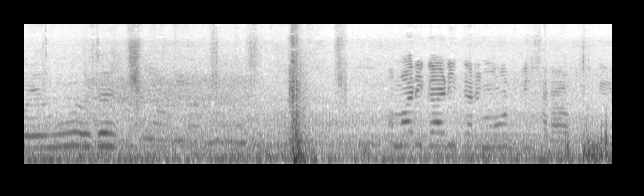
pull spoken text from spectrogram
मैं मुझे हमारी गाड़ी का रिमोट भी खराब हो गया।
